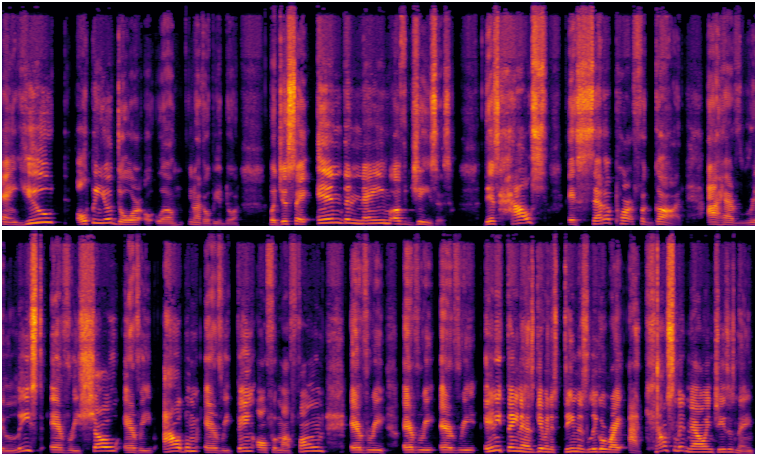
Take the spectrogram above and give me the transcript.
And you open your door. Oh, well, you don't have to open your door, but just say, In the name of Jesus, this house is set apart for God. I have released every show, every album, everything off of my phone, every, every, every, anything that has given its demons legal right. I counsel it now in Jesus' name.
